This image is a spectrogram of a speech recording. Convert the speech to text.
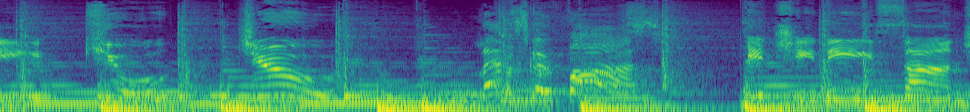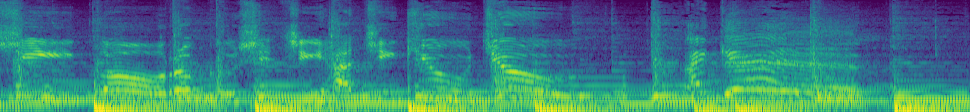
hachi, kyu, ju. Let's go fast! Ichi, ni, san, shi, go, roku, shichi, hachi, kyu, ju. Again.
